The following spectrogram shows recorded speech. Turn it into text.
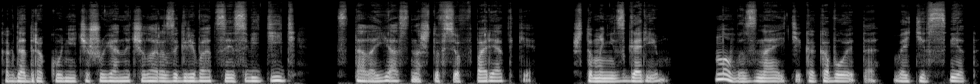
Когда драконья чешуя начала разогреваться и светить, стало ясно, что все в порядке, что мы не сгорим. Но вы знаете, каково это — войти в свет.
